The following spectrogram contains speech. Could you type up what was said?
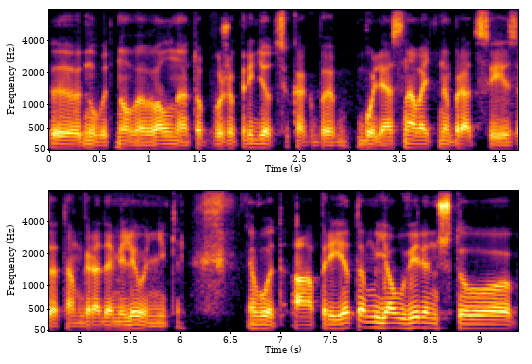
э, ну, вот новая волна, то уже придется как бы более основательно браться и за там города-миллионники. Вот. А при этом я уверен, что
